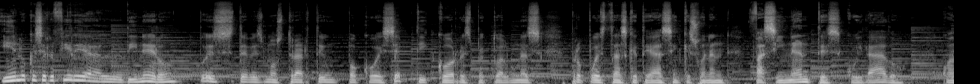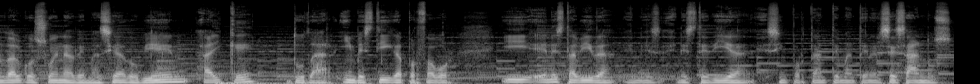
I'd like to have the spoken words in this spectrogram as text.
Y en lo que se refiere al dinero, pues debes mostrarte un poco escéptico respecto a algunas propuestas que te hacen que suenan fascinantes. Cuidado, cuando algo suena demasiado bien hay que dudar. Investiga, por favor. Y en esta vida, en, este día, es importante mantenerse sanos,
